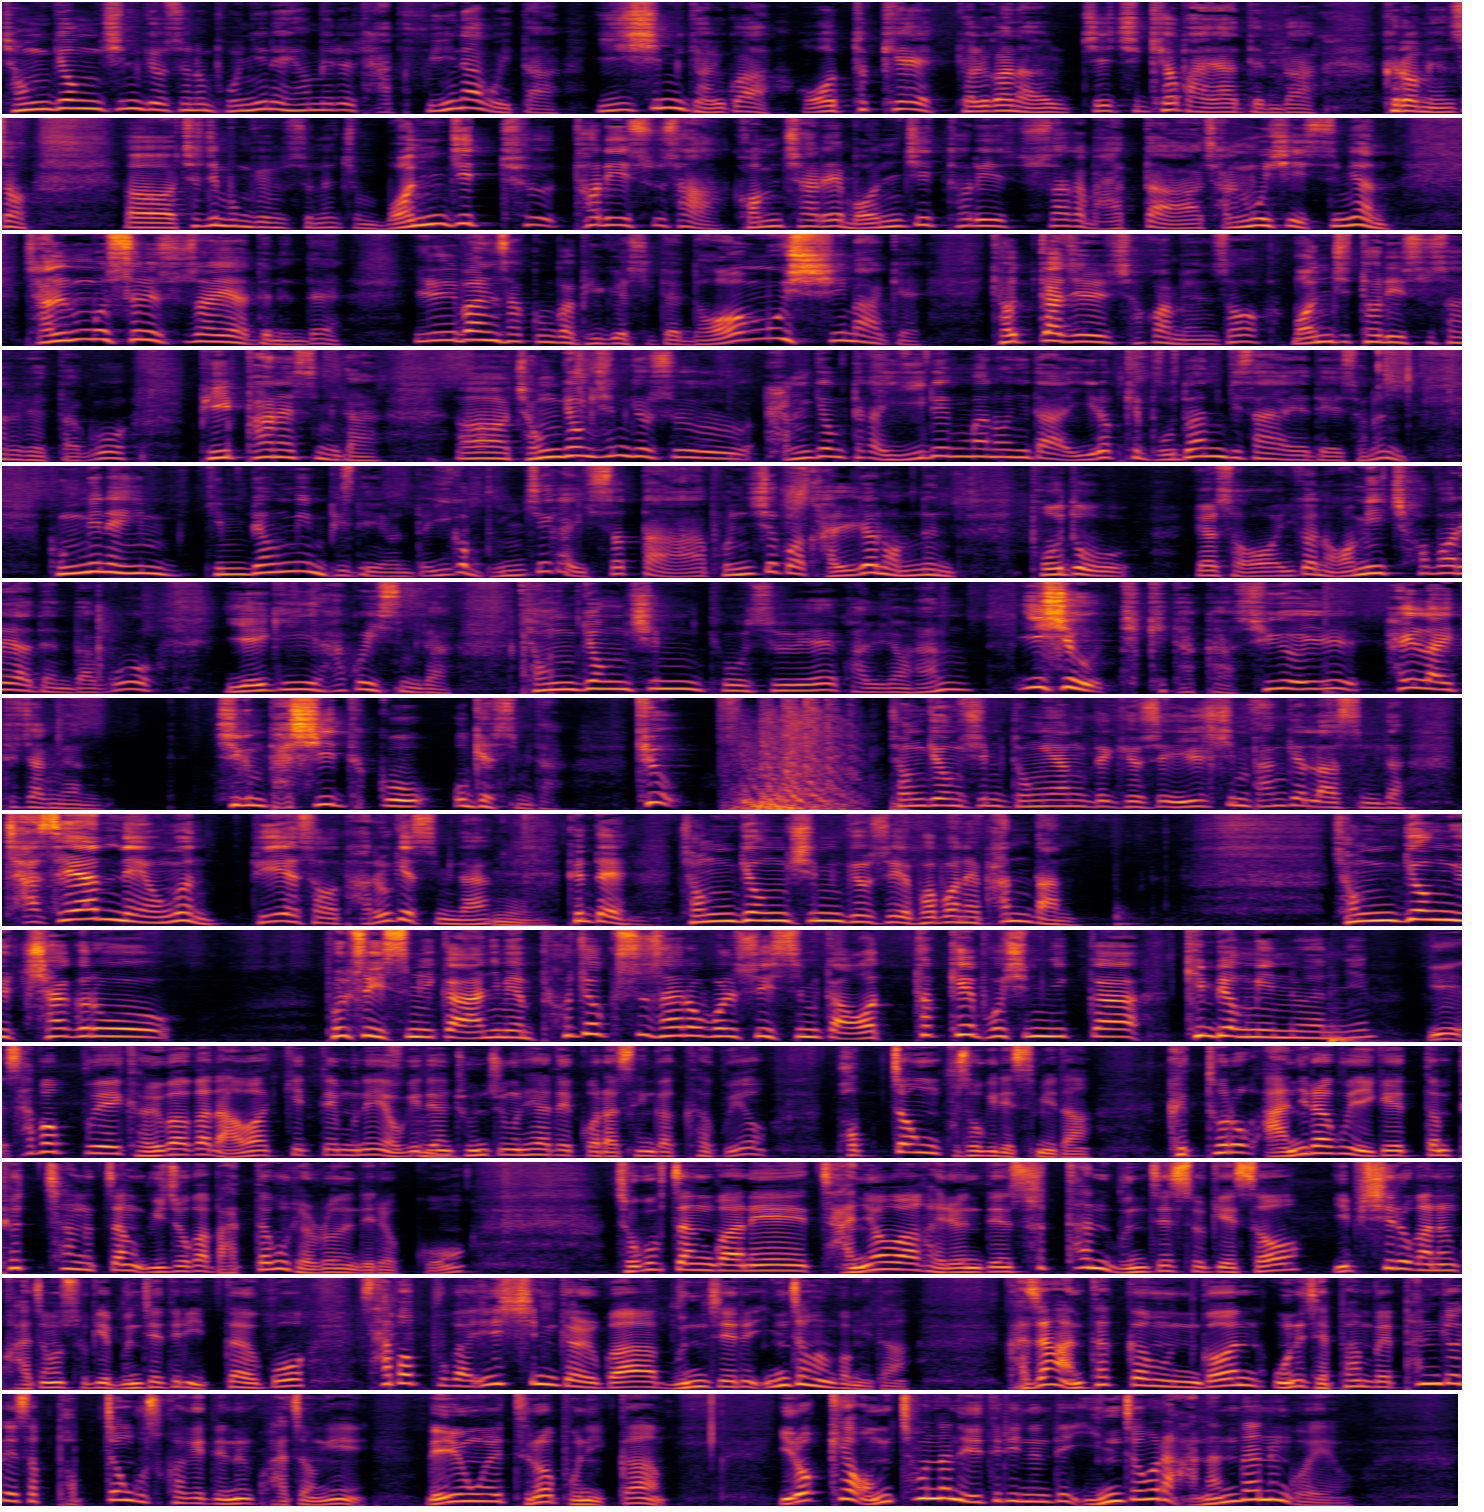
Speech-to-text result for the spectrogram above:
정경심 교수는 본인의 혐의를 다 부인하고 있다. 2심 결과 어떻게 결과 나올지 지켜봐야 된다. 그러면서 어, 최진봉 교수는 좀 먼지털이 수사, 검찰의 먼지털이 수사가 맞다. 잘못이 있으면 잘못을 수사해야 되는데 일반 사건과 비교했을 때 너무 심하게 곁가지를 쳐가면서 먼지털이 수사를 했다고 비판했습니다. 어, 정경심 교수 안경테가 200만 원이다 이렇게 보도한 기사에 대해서는 국민의힘 김병민 비대위원도 이거 문제가 있었다. 본질과 관련 없는 보도 여서 이건 엄히 처벌해야 된다고 얘기하고 있습니다. 정경심 교수에 관련한 이슈 티키타카 수요일 하이라이트 장면 지금 다시 듣고 오겠습니다. 큐! 정경심 동양대 교수의 1심 판결 나왔습니다. 자세한 내용은 뒤에서 다루겠습니다. 네. 근데 정경심 교수의 법원의 판단 정경유착으로 볼 수 있습니까? 아니면 표적 수사로 볼 수 있습니까? 어떻게 보십니까? 김병민 의원님? 예, 사법부의 결과가 나왔기 때문에 여기에 대한 음. 존중을 해야 될 거라 생각하고요. 법정 구속이 됐습니다. 그토록 아니라고 얘기했던 표창장 위조가 맞다고 결론을 내렸고 조국 장관의 자녀와 관련된 숱한 문제 속에서 입시로 가는 과정 속에 문제들이 있다고 사법부가 1심 결과 문제를 인정한 겁니다. 가장 안타까운 건 오늘 재판부의 판결에서 법정 구속하게 되는 과정이 내용을 들어보니까 이렇게 엄청난 일들이 있는데 인정을 안 한다는 거예요.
